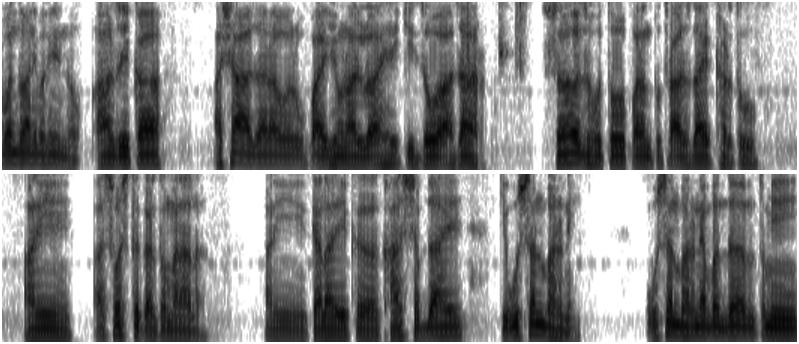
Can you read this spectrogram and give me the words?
बंधू आणि भगिनींनो. आज एका अशा आजारावर उपाय घेऊन आलेलो आहे की जो आजार सहज होतो परंतु त्रासदायक ठरतो आणि अस्वस्थ करतो मनाला. आणि त्याला एक खास शब्द आहे की उसन भरणे. उसन भरण्याबद्दल तुम्ही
